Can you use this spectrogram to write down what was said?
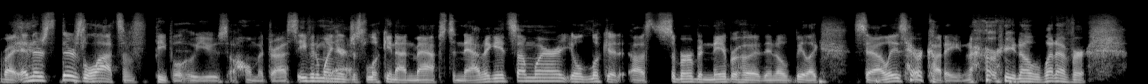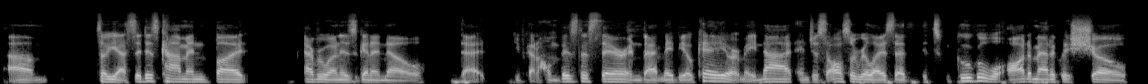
right and there's there's lots of people who use a home address even when Yeah. you're just looking on maps to navigate somewhere you'll look at a suburban neighborhood and it'll be like sally's haircutting or you know whatever um, so yes it is common but everyone is going to know that you've got a home business there and that may be okay or it may not and just also realize that it's google will automatically show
